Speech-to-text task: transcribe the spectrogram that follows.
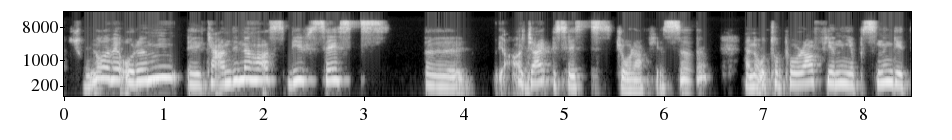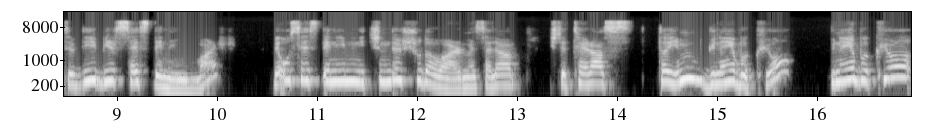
açılıyor ve oranın e, kendine has bir ses e, acayip bir ses coğrafyası. Yani o topografyanın yapısının getirdiği bir ses deneyimi var. Ve o ses deneyiminin içinde şu da var. Mesela işte terastayım, güneye bakıyor. Güneye bakıyor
